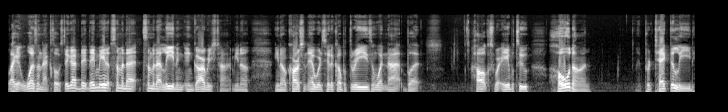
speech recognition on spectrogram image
Like it wasn't that close. They got they, they made up some of that some of that lead in, in garbage time. You know, you know Carson Edwards hit a couple threes and whatnot, but Hawks were able to hold on protect the lead,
